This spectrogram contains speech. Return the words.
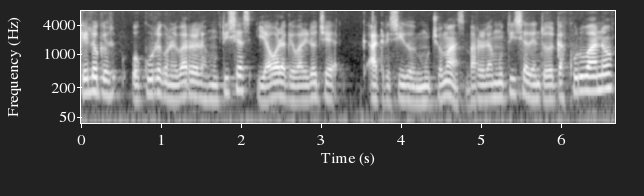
¿Qué es lo que ocurre con el barrio de las Muticias y ahora que Bariloche ha crecido mucho más? Barrio de las Muticias dentro del casco urbano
